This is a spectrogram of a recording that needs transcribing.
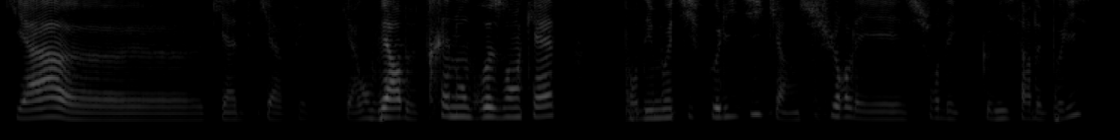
qui a, euh, qui, a, ouvert de très nombreuses enquêtes pour des motifs politiques hein, sur, des commissaires de police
